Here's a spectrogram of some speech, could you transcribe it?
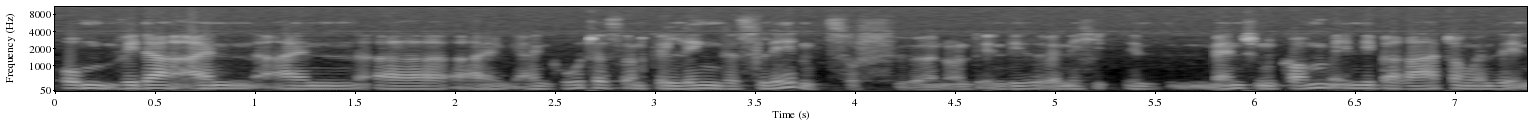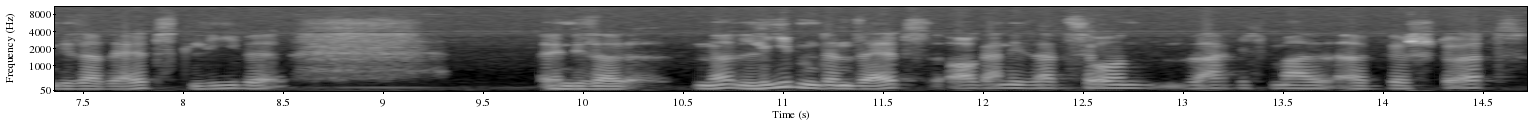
um wieder ein, ein, äh, ein, ein, gutes und gelingendes Leben zu führen. Und in diese, wenn ich Menschen kommen in die Beratung, wenn sie in dieser Selbstliebe, in dieser ne, liebenden Selbstorganisation, sag ich mal, äh, gestört,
